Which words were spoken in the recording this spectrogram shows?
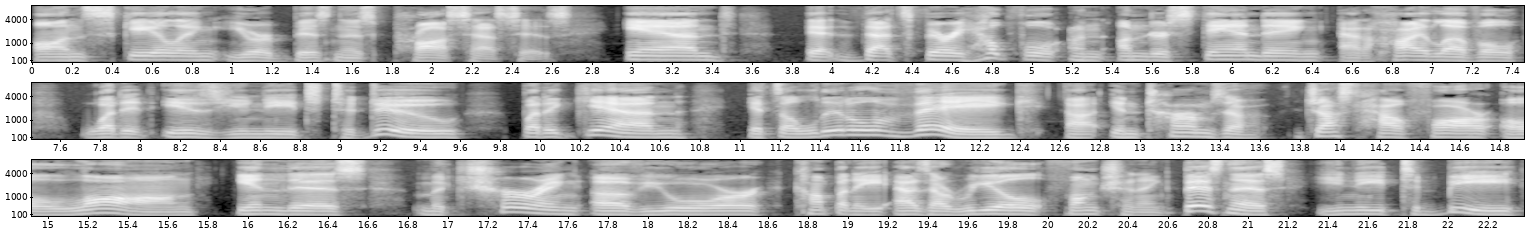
on scaling your business processes. And it, that's very helpful in understanding at a high level what it is you need to do. But again, it's a little vague uh, in terms of just how far along in this maturing of your company as a real functioning business you need to be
